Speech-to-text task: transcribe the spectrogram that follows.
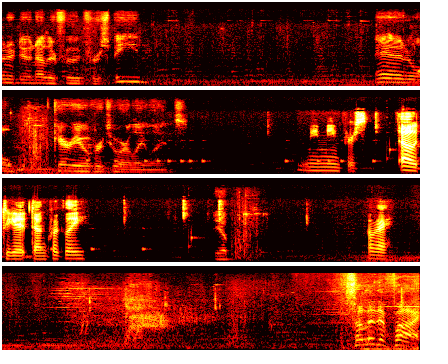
Gonna do another food for speed. And it'll carry over to our ley lines. You mean for... Oh, to get it done quickly? Yep. Okay. Solidify.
